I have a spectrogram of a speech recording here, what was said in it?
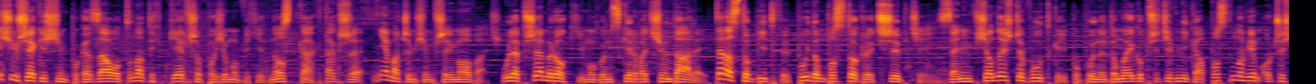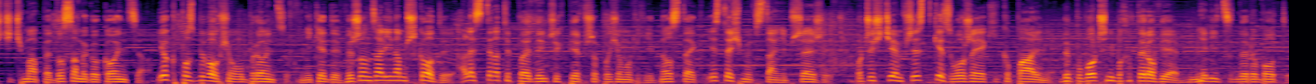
Jeśli już jakieś się pokazało, to na tych pierwszopoziomowych jednostkach, także nie ma czym się przejmować. Ulepszyłem roki, mogłem skierować się dalej. Teraz to bitwy pójdą po stokroć szybciej. Zanim wsiądę jeszcze w łódkę i popłynę do mojego przeciwnika, postanowiłem oczyścić mapę do samego końca. Jok pozbywał się obrońców, niekiedy wyrządzali nam szkody, ale straty pojedynczych pierwszopoziomowych jednostek jesteśmy w stanie przeżyć. Oczyściłem wszystkie złoża jak i kopalnie, by poboczni bohaterowie mieli co do roboty.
